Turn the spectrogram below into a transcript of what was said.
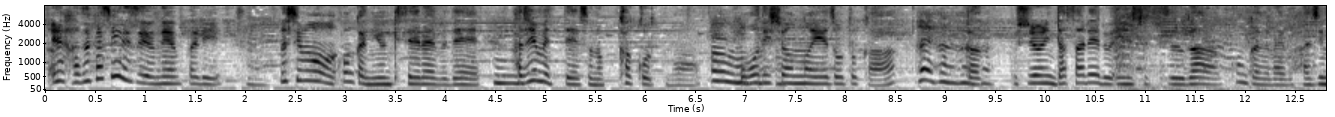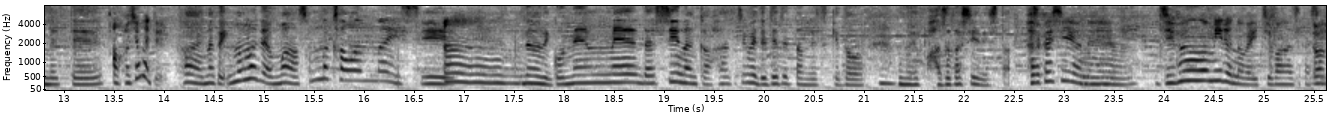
た、え恥ずかしいですよねやっぱり。そう。私も今回の4期生ライブでうん。初めてその過去のオーディションンの映像とかがはい、後ろに出される演出が今回のライブ初めて。あ初めて？はいなんか今まではまあそんな変わんないしなので5年目だしなんか初めて出てたんですけど、なん。かやっぱ恥ずかしいでした。恥ずかしいよね、自分を見るのが一番恥ずかしい。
